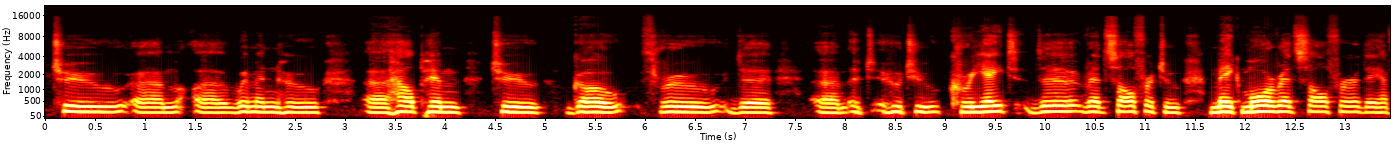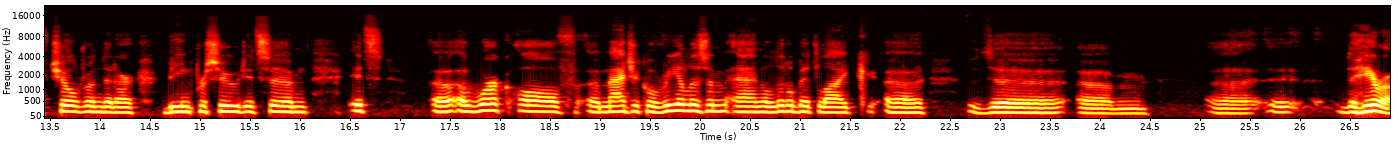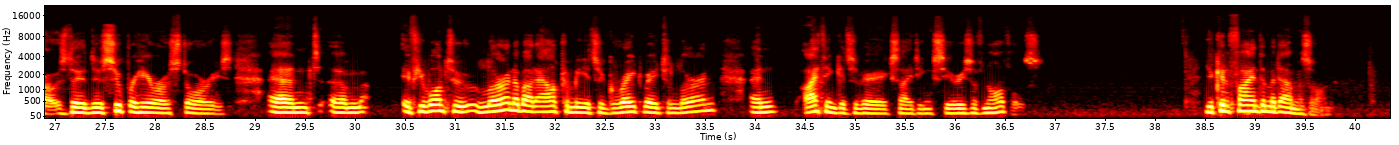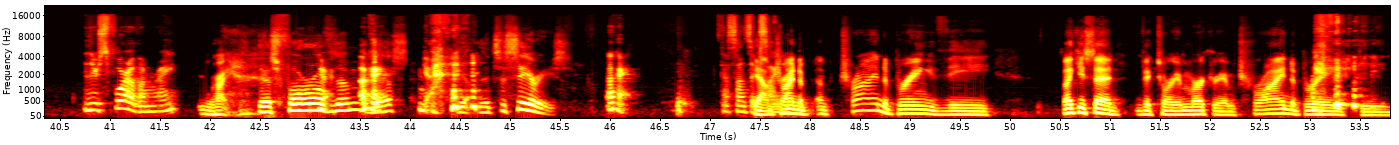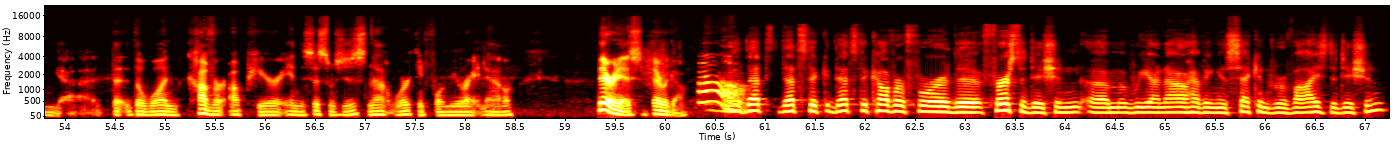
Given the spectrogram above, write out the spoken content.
two um, uh, women who uh, help him to go through the um, uh, who to create the red sulfur to make more red sulfur. They have children that are being pursued. It's um, it's a, a work of uh, magical realism and a little bit like uh, the um, uh, the heroes the the superhero stories. And um, if you want to learn about alchemy it's a great way to learn. And i think it's a very exciting series of novels you can find them at Amazon. And there's four of them, right? Right. There's four of them. Okay. Yes. Yeah. yeah. It's a series. Okay. That sounds exciting. yeah. I'm trying to I'm trying to bring the like you said, Victoria Mercury. I'm trying to bring the uh, the the one cover up here, and the system's just not working for me right now. There it is. There we go. Oh, uh, that's that's the that's the cover for the first edition. Um, we are now having a second revised edition,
